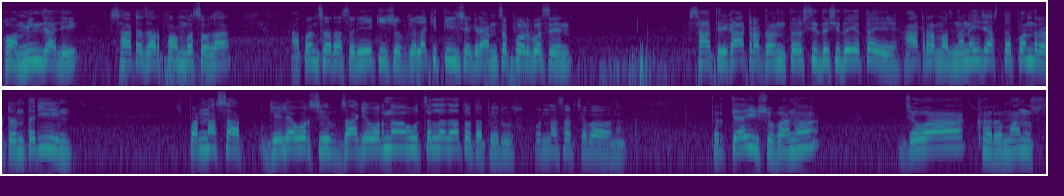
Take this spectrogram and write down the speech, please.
फॉर्मिंग झाली साठ हजार फॉर्म बसवला. आपण सरासरी एक हिशोब केला की तीनशे ग्रॅमचं फळ बसेन. सात एक अठरा टन तर सिधं सिधं येतं आहे. अठरामधनं नाही जास्त पंधरा टन तरी येईन. पन्नास साठ. गेल्या वर्षी जागेवरनं उचलला जात होता पेरू पन्नास साठच्या भावानं. तर त्या हिशोबानं जेव्हा खरं माणूस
